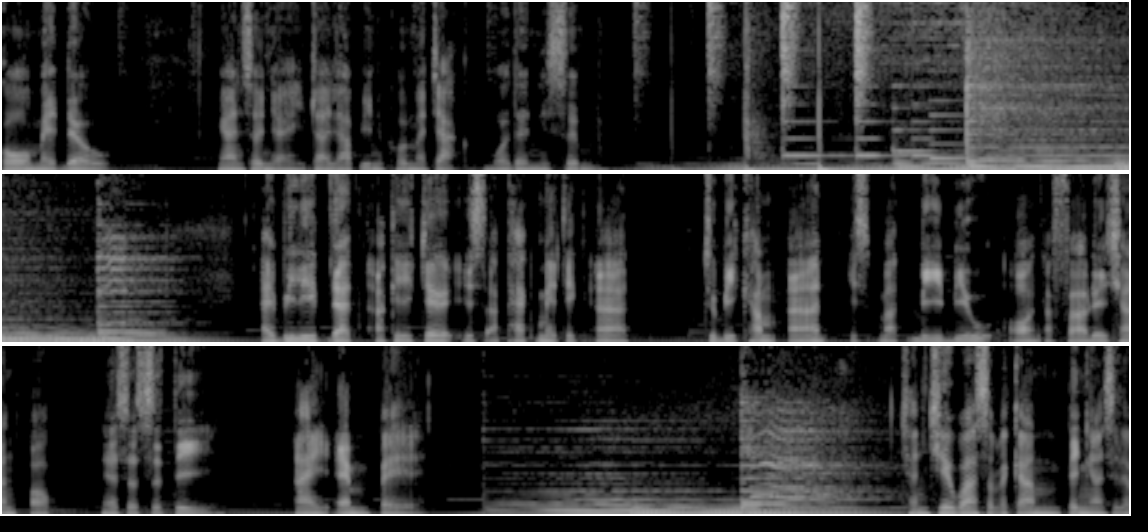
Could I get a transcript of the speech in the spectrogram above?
Gold Medal งานส่วนใหญ่ได้รับอิทธิพลมาจากโมเดิร์นิซึม I believe that architecture is a pragmatic art. To become art, it must be built on a foundation of necessity. I am Pe ฉันเชื่อว่าศิลปกรรมเป็นงานศิล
